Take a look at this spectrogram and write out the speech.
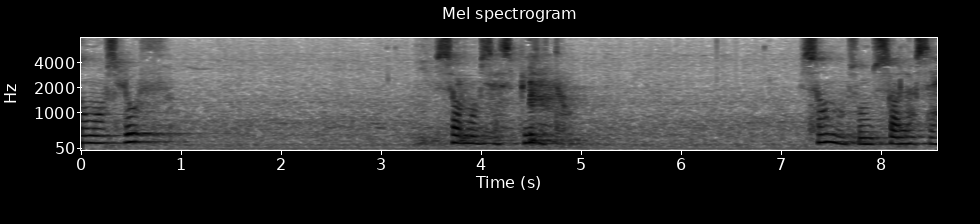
Somos luz, somos espíritu, somos un solo ser.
